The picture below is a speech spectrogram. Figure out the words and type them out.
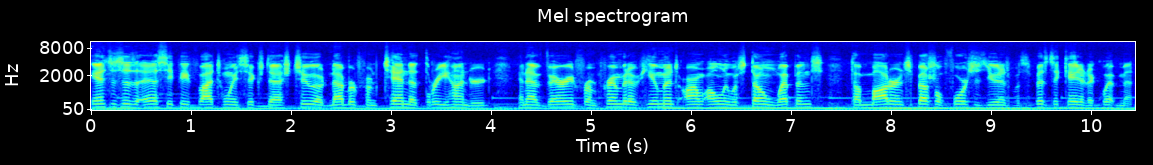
Instances of SCP-526-2 have numbered from 10 to 300 and have varied from primitive humans armed only with stone weapons to modern Special Forces units with sophisticated equipment.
